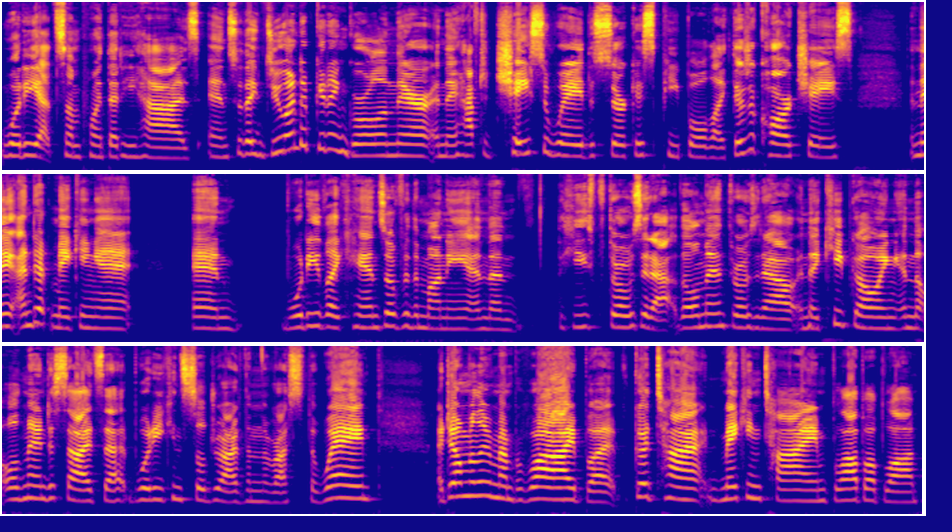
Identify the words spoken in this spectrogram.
woody at some point that he has and so they do end up getting girl in there and they have to chase away the circus people like there's a car chase and they end up making it and Woody like hands over the money and then he throws it out. The old man throws it out, and they keep going. And the old man decides that Woody can still drive them the rest of the way. I don't really remember why, but good time, making time, blah blah blah.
